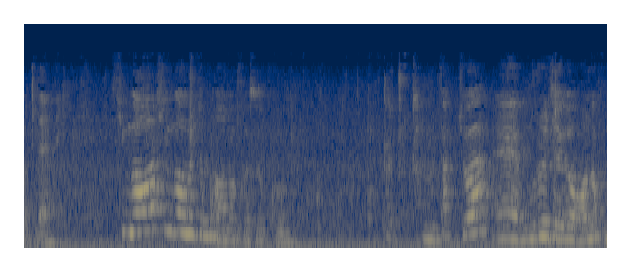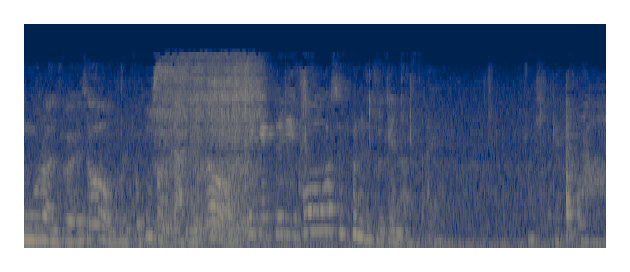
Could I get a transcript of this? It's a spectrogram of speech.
어때? 싱거워? 싱거우면 좀 더 넣고 딱 좋다. 딱 좋아? 예, 물을 제가 워낙 국물을 안 좋아해서 물 조금밖에 안 해서 세게 끓이고 스프는 두개 넣었어요. 맛있겠다.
